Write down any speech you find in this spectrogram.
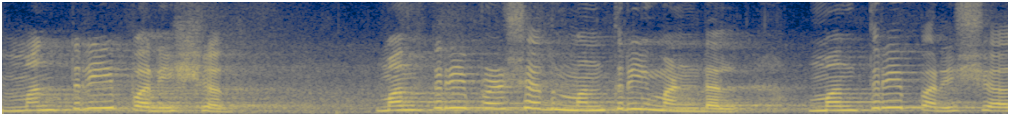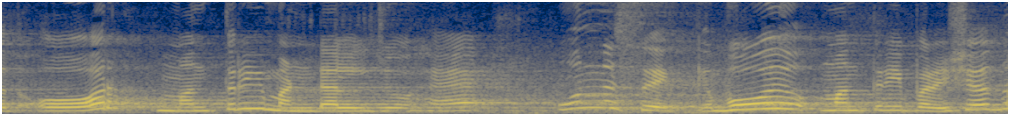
मंत्री परिषद मंत्री परिषद मंत्रिमंडल। मंत्री परिषद और मंत्रिमंडल जो है, उनसे वो मंत्री परिषद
